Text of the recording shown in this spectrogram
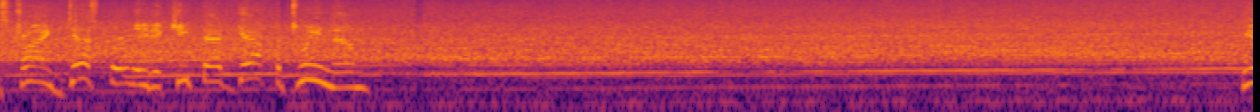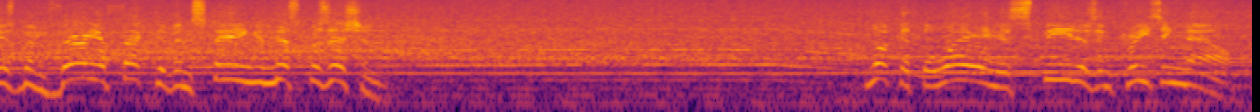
He's trying desperately to keep that gap between them. He has been very effective in staying in this position. Look at the way his speed is increasing now.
